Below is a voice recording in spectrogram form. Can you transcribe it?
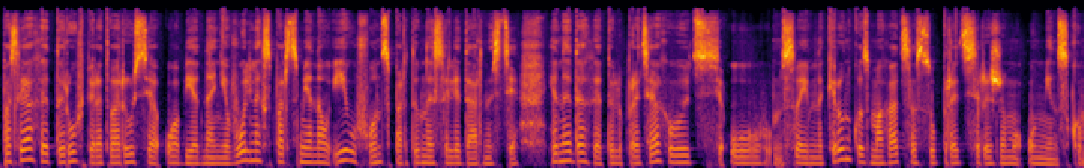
Пасля гэты рух ператварыўся ў аб'яднанне вольных спартсменаў і ў фонд спартыўнай салідарнасці. Яны дагэтуль працягваюць у сваім накірунку змагацца супраць рэжыму ў мінску.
